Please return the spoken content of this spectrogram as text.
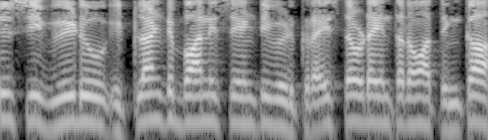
చూసి వీడు ఇట్లాంటి బానిస ఏంటి? వీడు క్రైస్తవుడైన తర్వాత ఇంకా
